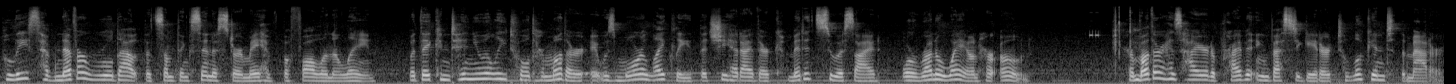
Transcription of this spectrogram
Police have never ruled out that something sinister may have befallen Elaine, but they continually told her mother it was more likely that she had either committed suicide or run away on her own. Her mother has hired a private investigator to look into the matter,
